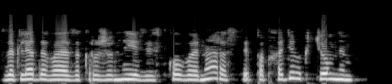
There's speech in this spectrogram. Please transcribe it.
заглядывая за кружевные известковые наросты, подходил к темным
